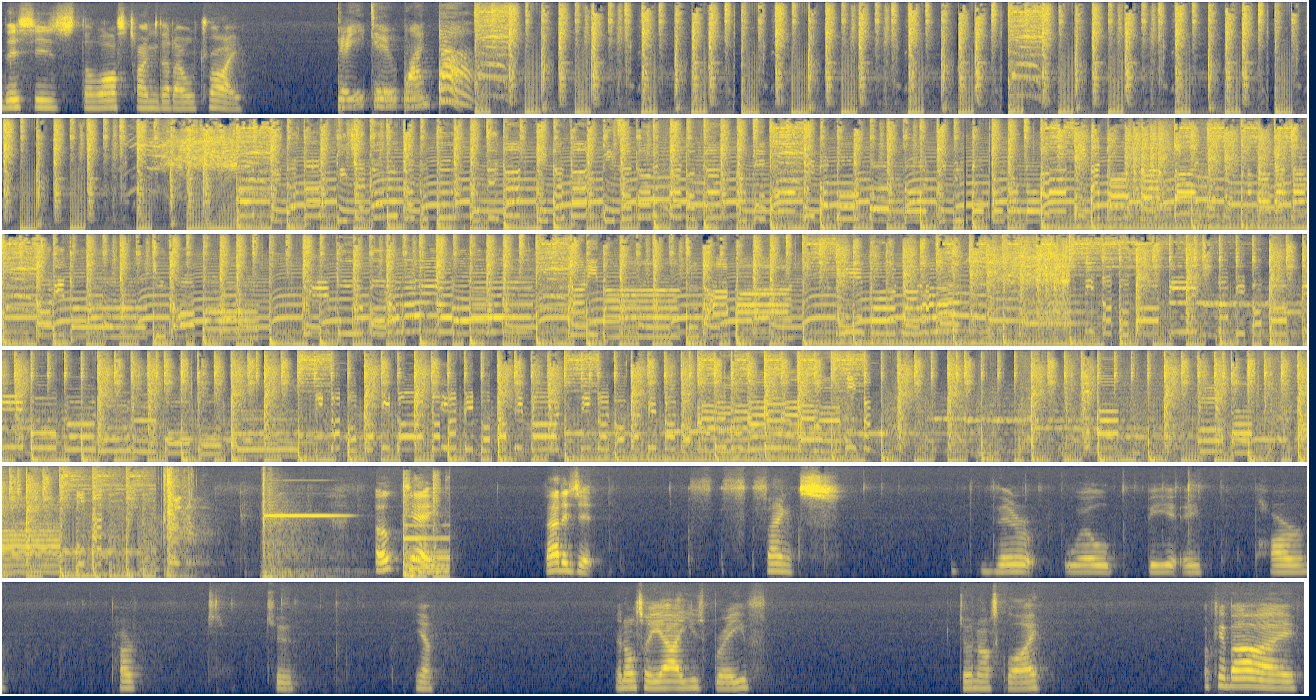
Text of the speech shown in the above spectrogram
This is the last time that I will try. Three, two, one, go. That is it. Th- th- thanks. There will be a par part two. Yeah. And also, yeah, I use Brave. Don't ask why. Okay, bye.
